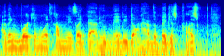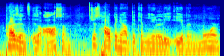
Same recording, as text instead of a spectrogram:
I think working with companies like that who maybe don't have the biggest pres- presence is awesome. Just helping out the community even more,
